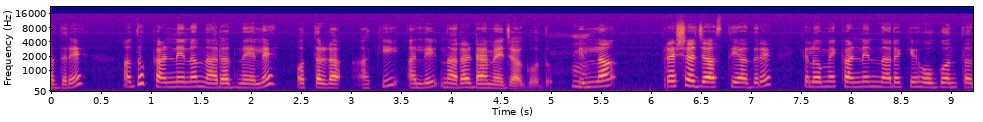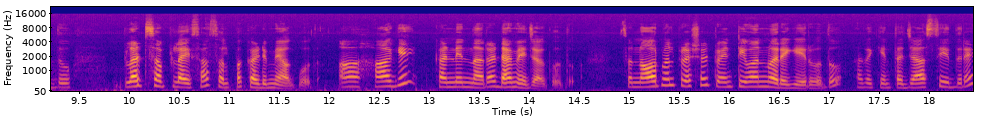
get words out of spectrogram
ಆದರೆ ಅದು ಕಣ್ಣಿನ ನರದ ಮೇಲೆ ಒತ್ತಡ ಹಾಕಿ ಅಲ್ಲಿ ನರ ಡ್ಯಾಮೇಜ್ ಆಗೋದು. ಇಲ್ಲ ಪ್ರೆಷರ್ ಜಾಸ್ತಿ ಆದರೆ ಕೆಲವೊಮ್ಮೆ ಕಣ್ಣಿನ ನರಕ್ಕೆ ಹೋಗುವಂಥದ್ದು ಬ್ಲಡ್ ಸಪ್ಲೈ ಸಹ ಸ್ವಲ್ಪ ಕಡಿಮೆ ಆಗ್ಬೋದು. ಆ ಹಾಗೆ ಕಣ್ಣಿನ ನರ ಡ್ಯಾಮೇಜ್ ಆಗೋದು. ಸೊ ನಾರ್ಮಲ್ ಪ್ರೆಷರ್ ಟ್ವೆಂಟಿ ಒನ್ವರೆಗೆ ಇರೋದು. ಅದಕ್ಕಿಂತ ಜಾಸ್ತಿ ಇದ್ದರೆ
